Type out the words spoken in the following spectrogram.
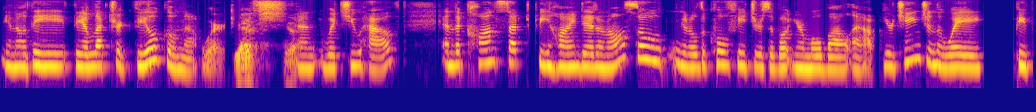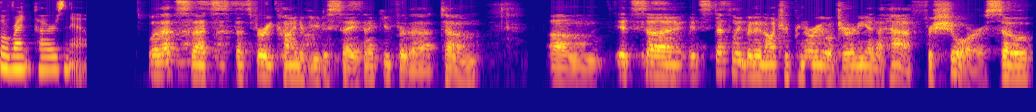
you know, the, the electric vehicle network, yes, which, yeah. and which you have, and the concept behind it, and also, you know, the cool features about your mobile app. You're changing the way people rent cars now. Well, that's that's that's very kind of you to say. Thank you for that. Um, um, it's uh, it's definitely been an entrepreneurial journey and a half for sure. So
